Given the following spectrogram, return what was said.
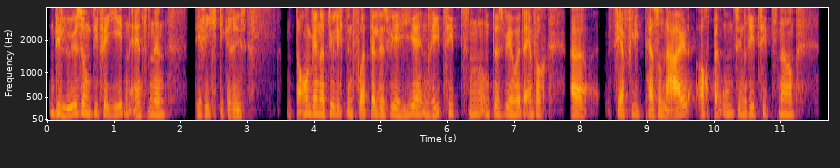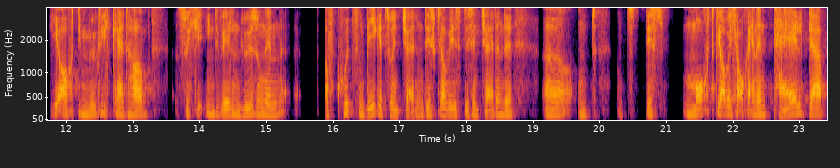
um die Lösung, die für jeden Einzelnen die richtigere ist. Und da haben wir natürlich den Vorteil, dass wir hier in Ried sitzen und dass wir heute halt einfach äh, sehr viel Personal auch bei uns in Ried sitzen haben, die auch die Möglichkeit haben, solche individuellen Lösungen auf kurzen Wege zu entscheiden. Das, glaube ich, ist das Entscheidende. Äh, und, und das macht, glaube ich, auch einen Teil der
